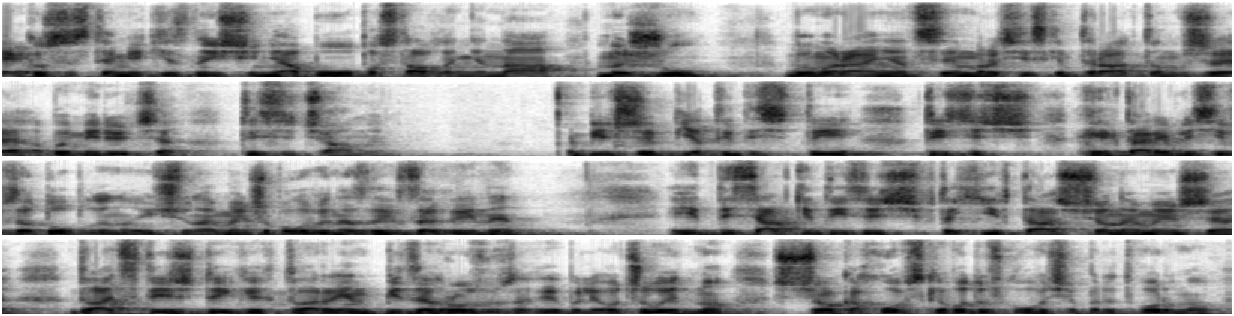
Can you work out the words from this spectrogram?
екосистем, які знищені або поставлені на межу вимирання цим російським терактом, вже вимірюються тисячами. Більше 50 тисяч гектарів лісів затоплено, і щонайменше половина з них загине. І десятки тисяч птахів та щонайменше 20 тисяч диких тварин під загрозу загибелі. Очевидно, що Каховське водосховище перетворено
